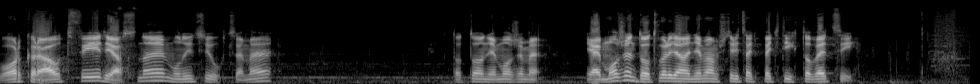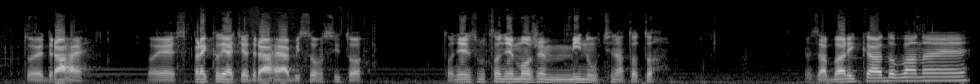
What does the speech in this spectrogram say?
Worker outfit, jasné. Muníciu chceme. Toto nemôžeme ja môžem to otvoriť, ale nemám 45 týchto vecí. To je drahé. To je z prekliatia drahé, aby som si to... To, ne, to nemôžem minúť na toto. Zabarikádované.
